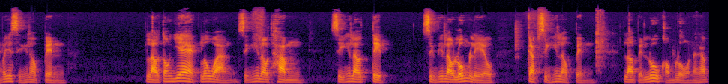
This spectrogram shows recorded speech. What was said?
ไม่ใช่สิ่งที่เราเป็น เราต้องแยกระหว่างสิ่งที่เราทำสิ่งที่เราติด สิ่งที่เราล้มเหลว กับสิ่งที่เราเป็น เราเป็นลูกของพระองค์นะครับ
